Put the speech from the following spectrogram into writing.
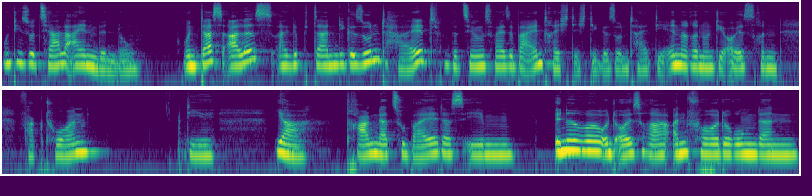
und die soziale Einbindung. Und das alles ergibt dann die Gesundheit, beziehungsweise beeinträchtigt die Gesundheit, die inneren und die äußeren Faktoren, die ja, tragen dazu bei, dass eben innere und äußere Anforderungen dann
